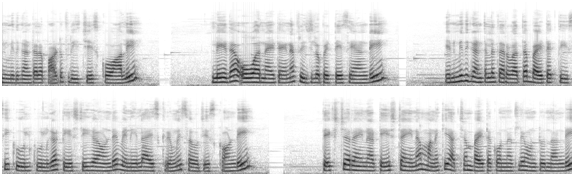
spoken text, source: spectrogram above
ఎనిమిది గంటల పాటు ఫ్రీజ్ చేసుకోవాలి. లేదా ఓవర్ నైట్ అయినా ఫ్రిడ్జ్లో పెట్టేసేయండి. ఎనిమిది గంటల తర్వాత బయటకు తీసి కూల్ కూల్గా టేస్టీగా ఉండే వెనీలా ఐస్ క్రీమ్ని సర్వ్ చేసుకోండి. టెక్స్చర్ అయినా టేస్ట్ అయినా మనకి అచ్చం బయట కొన్నట్లే ఉంటుందండి.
